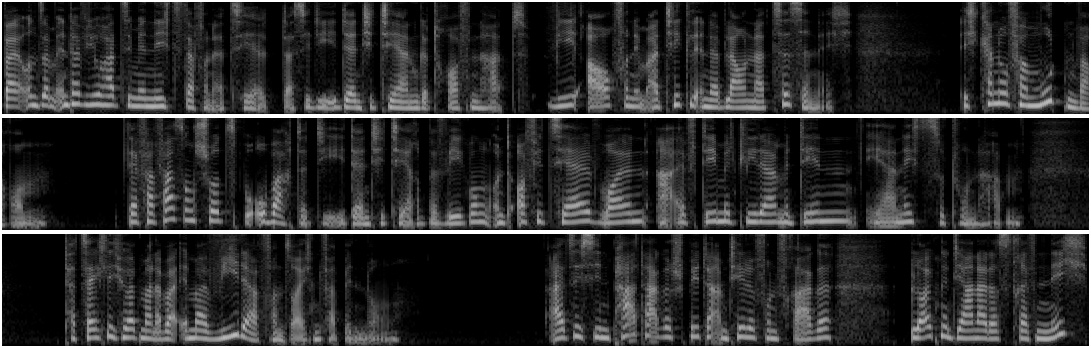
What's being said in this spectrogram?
Bei unserem Interview hat sie mir nichts davon erzählt, dass sie die Identitären getroffen hat, wie auch von dem Artikel in der Blauen Narzisse nicht. Ich kann nur vermuten, warum. Der Verfassungsschutz beobachtet die identitäre Bewegung und offiziell wollen AfD-Mitglieder mit denen eher nichts zu tun haben. Tatsächlich hört man aber immer wieder von solchen Verbindungen. Als ich sie ein paar Tage später am Telefon frage, leugnet Jana das Treffen nicht.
